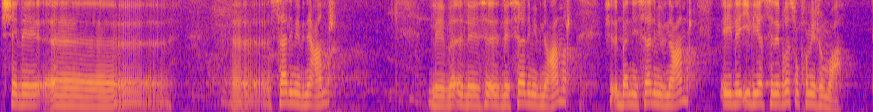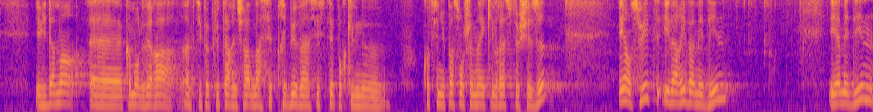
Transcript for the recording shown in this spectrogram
chez les euh, euh, Salim ibn Amr. Les, Salim ibn Amr Bani Salim ibn Amr et il, il, y a célébré son premier Jumu'ah. Évidemment comme on le verra un petit peu plus tard Inch'Allah cette tribu va insister pour qu'il ne continue pas son chemin et qu'il reste chez eux. Et ensuite, il arrive à Médine. Et à Médine,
